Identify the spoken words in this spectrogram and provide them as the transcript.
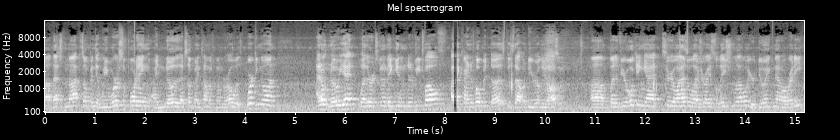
Uh, that's not something that we were supporting. I know that that's something Thomas Munro is working on. I don't know yet whether it's going to make it into V12. I kind of hope it does because that would be really awesome. Um, but if you're looking at serializable as your isolation level, you're doing that already.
